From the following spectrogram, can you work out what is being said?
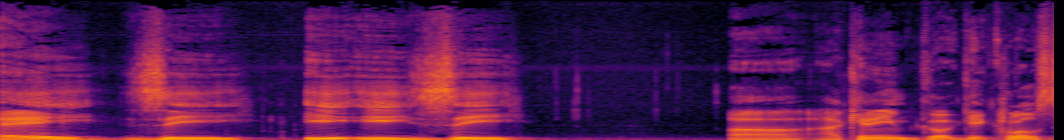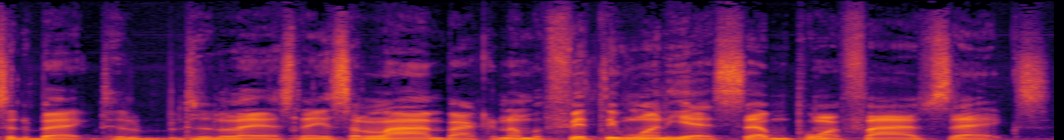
A Z E E Z. Uh, I can't even go get close to the back to the, to the last name. It's a linebacker number fifty one. He had seven point five sacks.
